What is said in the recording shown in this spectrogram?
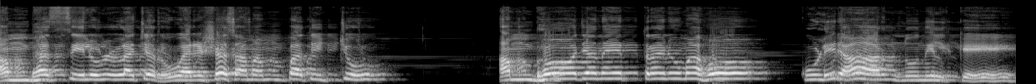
അംഭസിലുള്ള ചെറുവർഷ സമം പതിച്ചു. അംഭോജനേത്രനുമഹോ കുളിരാർന്നു നിൽക്കേ.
